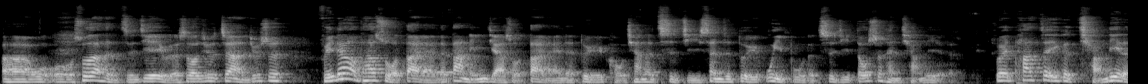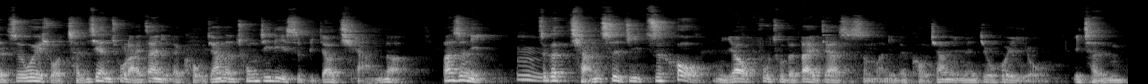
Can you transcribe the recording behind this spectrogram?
呃，我我说的很直接，有的时候就是这样，就是。肥料它所带来的氮磷钾所带来的对于口腔的刺激，甚至对于胃部的刺激都是很强烈的，所以它这一个强烈的滋味所呈现出来，在你的口腔的冲击力是比较强的。但是你，嗯，这个强刺激之后，你要付出的代价是什么？你的口腔里面就会有一层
